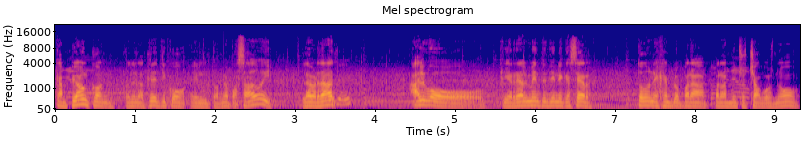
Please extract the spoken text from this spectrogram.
campeón con, con el Atlético el torneo pasado y la verdad, algo que realmente tiene que ser todo un ejemplo para, para muchos chavos, ¿no?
